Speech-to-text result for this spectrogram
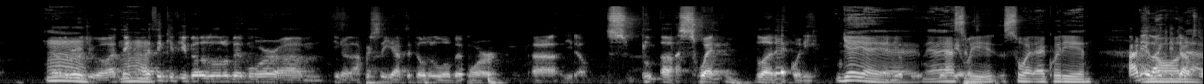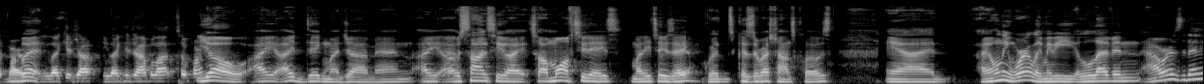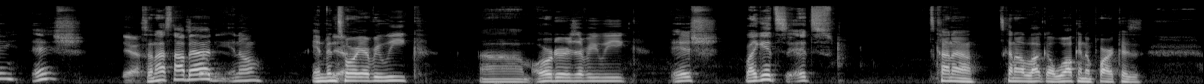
Down the Mm. road, you will. I think. Mm-hmm. I think if you build a little bit more, um, you know, obviously you have to build it a little bit more, uh, you know, sp- uh, sweat blood equity. Yeah, yeah, yeah. you'll- you'll It has to be sweat equity and How do you like your job that. so far? But you like your job? You like your job a lot so far? Yo, I, I dig my job, man. I, I was telling to you, I so I'm off two days, Monday, Tuesday, because the restaurant's closed, and I only work like maybe 11 hours a day ish. Yeah. So that's not bad, you know. Inventory every week, um, orders every week ish. Like it's it's it's kind of it's kind of like a walk in the park because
